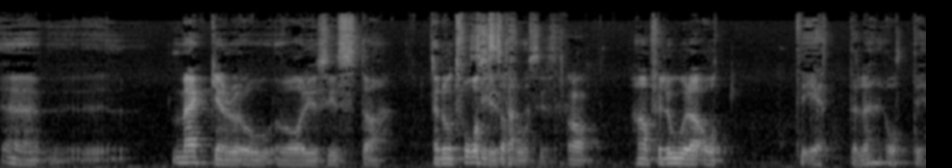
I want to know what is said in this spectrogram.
Eh, McEnroe var ju sista. Eller de två sista. Sista två sista. Ja. Han förlorade 81, eller? 80,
